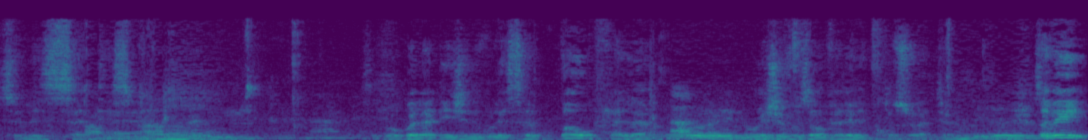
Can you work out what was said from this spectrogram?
C'est le Saint-Esprit. Il a dit, je ne vous laisserai pas au félin, mais je vous enverrai les consolateurs. Vous savez,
